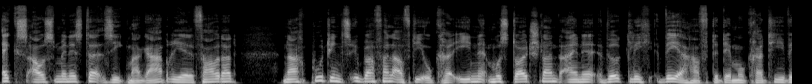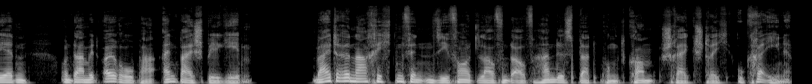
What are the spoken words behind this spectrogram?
Ex-Außenminister Sigmar Gabriel fordert, nach Putins Überfall auf die Ukraine muss Deutschland eine wirklich wehrhafte Demokratie werden und damit Europa ein Beispiel geben. Weitere Nachrichten finden Sie fortlaufend auf handelsblatt.com-ukraine.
